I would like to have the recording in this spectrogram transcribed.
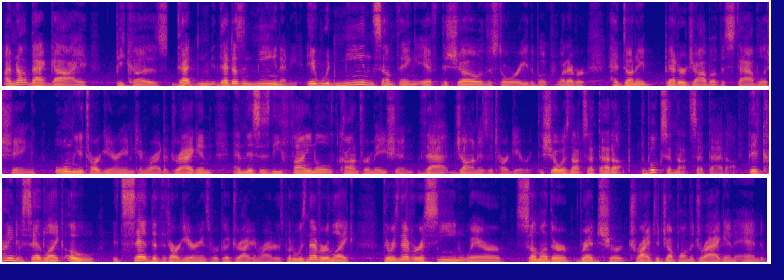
I'm not that guy because that that doesn't mean anything. It would mean something if the show, the story, the book, whatever, had done a better job of establishing only a Targaryen can ride a dragon, and this is the final confirmation that Jon is a Targaryen. The show has not set that up. The books have not set that up. They've kind of said like, oh, it's said that the Targaryens were good dragon riders, but it was never like there was never a scene where some other red shirt tried to jump on the dragon and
